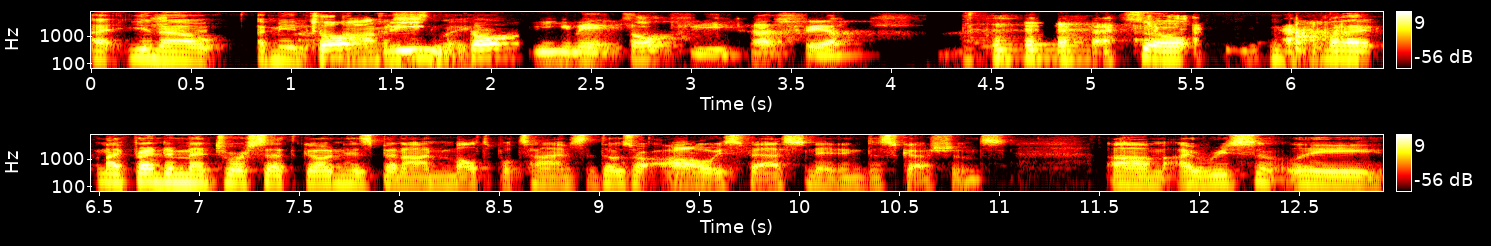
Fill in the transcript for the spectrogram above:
uh, you know, I mean, top honestly, three, top three, mate, top three. That's fair. so my my friend and mentor Seth Godin has been on multiple times. Those are always fascinating discussions. Um, I recently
